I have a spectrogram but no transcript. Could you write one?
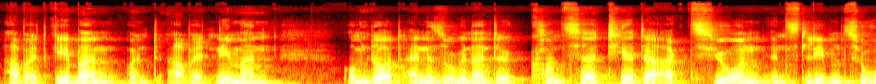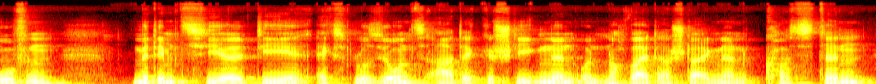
Arbeitgebern und Arbeitnehmern, um dort eine sogenannte konzertierte Aktion ins Leben zu rufen, mit dem Ziel, die explosionsartig gestiegenen und noch weiter steigenden Kosten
